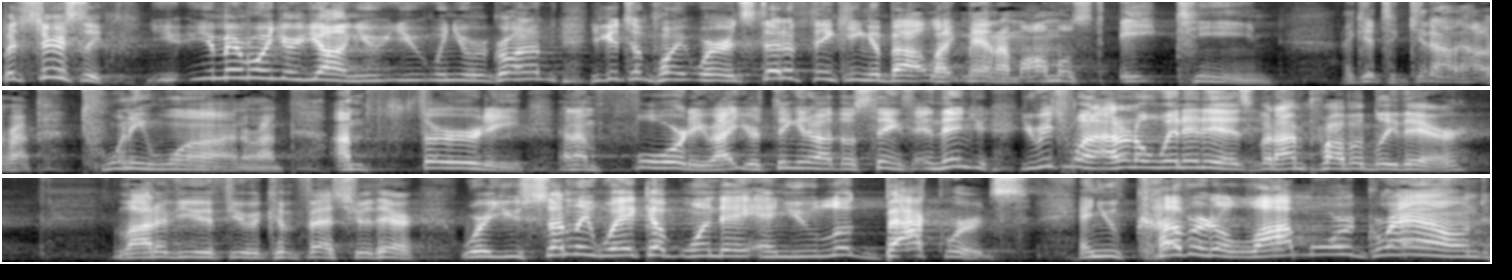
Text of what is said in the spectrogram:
But seriously, you, you remember when you're young, you, you, when you were growing up, you get to the point where instead of thinking about, like, man, I'm almost 18, I get to get out, or I'm 21, or I'm, I'm 30, and I'm 40, right? You're thinking about those things. And then you, you reach one, I don't know when it is, but I'm probably there. A lot of you, if you would confess, you're there, where you suddenly wake up one day and you look backwards and you've covered a lot more ground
